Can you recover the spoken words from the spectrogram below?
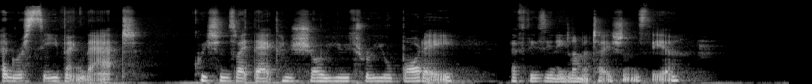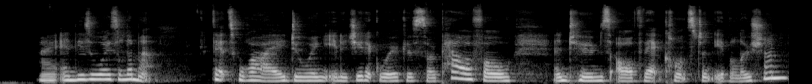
in receiving that? Questions like that can show you through your body if there's any limitations there. Right? And there's always a limit. That's why doing energetic work is so powerful in terms of that constant evolution,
